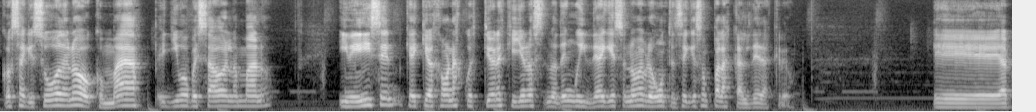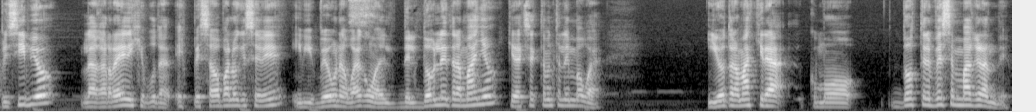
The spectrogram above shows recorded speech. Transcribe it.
Cosa que subo de nuevo con más equipo pesado en las manos. Y me dicen que hay que bajar unas cuestiones que yo no, tengo idea que eso. No me pregunten, sé que son para las calderas, creo. Eh, al principio la agarré y dije, puta, es pesado para lo que se ve. Y veo una weá como del, del doble tamaño, que era exactamente la misma weá. Y otra más que era como dos, tres veces más grande.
